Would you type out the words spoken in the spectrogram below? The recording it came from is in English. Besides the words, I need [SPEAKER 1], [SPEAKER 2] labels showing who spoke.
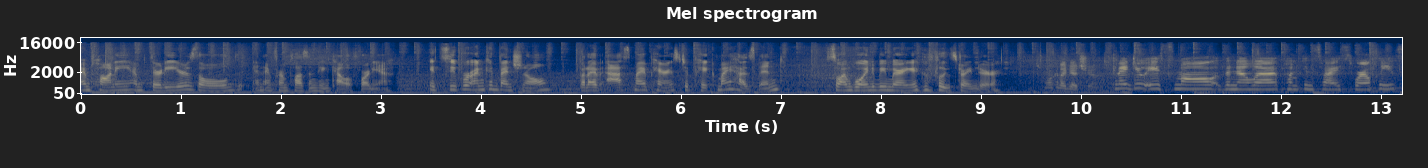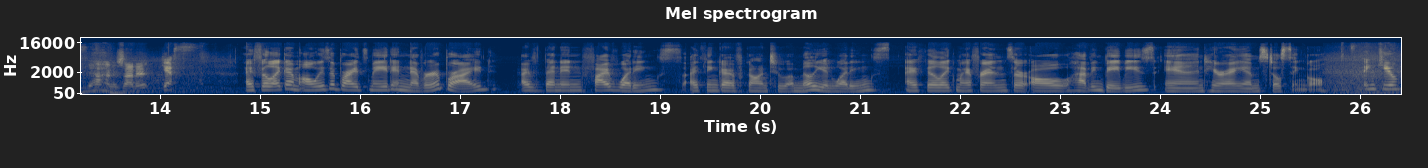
[SPEAKER 1] I'm Tahnee, I'm 30 years old, and I'm from Pleasanton, California. It's super unconventional, but I've asked my parents to pick my husband, so I'm going to be marrying a complete stranger.
[SPEAKER 2] What can I get you?
[SPEAKER 3] Can I do a small vanilla pumpkin spice swirl, please?
[SPEAKER 2] Yeah, and is that it?
[SPEAKER 3] Yes.
[SPEAKER 1] I feel like I'm always a bridesmaid and never a bride. I've been in five weddings. I think I've gone to a million weddings. I feel like my friends are all having babies, and here I am still single.
[SPEAKER 3] Thank you.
